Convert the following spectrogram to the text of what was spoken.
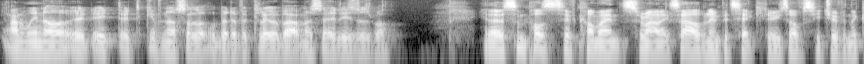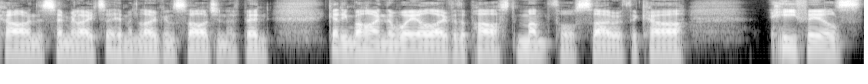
and we know it, it, it's given us a little bit of a clue about Mercedes as well. You know, some positive comments from Alex Albon in particular. He's obviously driven the car in the simulator. Him and Logan Sargent have been getting behind the wheel over the past month or so of the car. He feels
